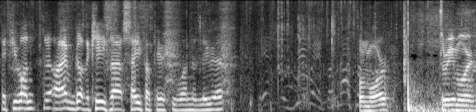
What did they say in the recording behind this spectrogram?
if you want, I haven't got the keys to that safe up here if you want to loot it. One more. Three more.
